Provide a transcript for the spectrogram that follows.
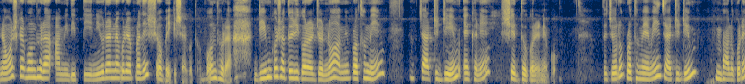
নমস্কার বন্ধুরা, আমি দীপ্তি, নিউ রান্না করে আপনাদের সবাইকে স্বাগত। বন্ধুরা, ডিম কষা তৈরি করার জন্য আমি প্রথমে চারটি ডিম এখানে সেদ্ধ করে নেব। তো চলো প্রথমে আমি চারটি ডিম ভালো করে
